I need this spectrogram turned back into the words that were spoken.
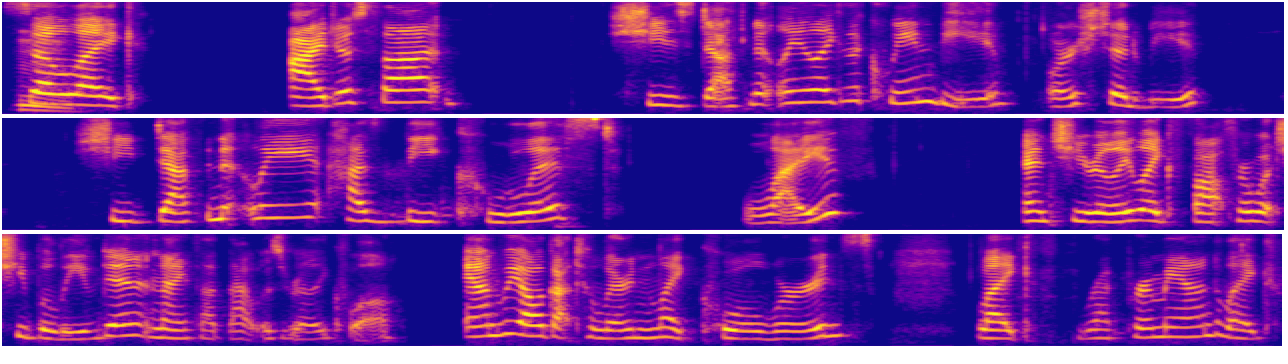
So, mm. like, I just thought she's definitely like the queen bee, or should be. She definitely has the coolest life and she really like fought for what she believed in and i thought that was really cool and we all got to learn like cool words like reprimand like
